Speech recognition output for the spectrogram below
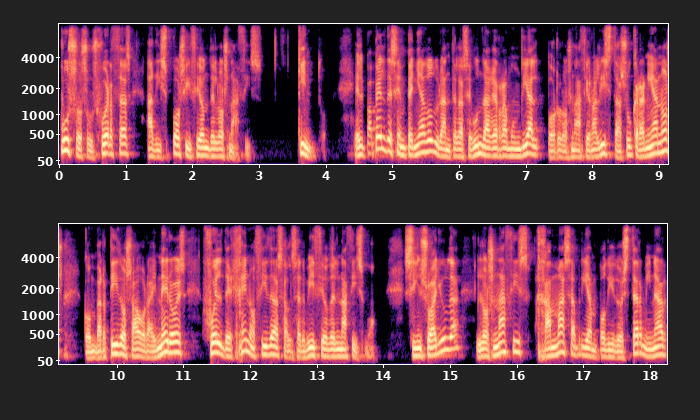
puso sus fuerzas a disposición de los nazis. Quinto, El papel desempeñado durante la Segunda Guerra Mundial por los nacionalistas ucranianos, convertidos ahora en héroes, fue el de genocidas al servicio del nazismo. Sin su ayuda, los nazis jamás habrían podido exterminar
